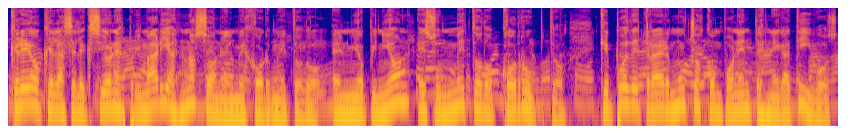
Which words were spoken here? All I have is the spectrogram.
Creo que las elecciones primarias no son el mejor método. En mi opinión, es un método corrupto que puede traer muchos componentes negativos,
